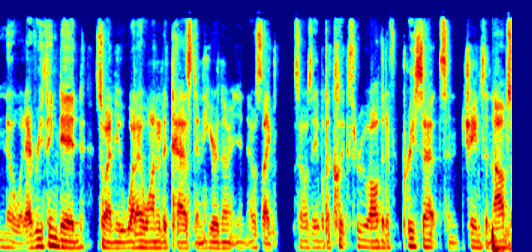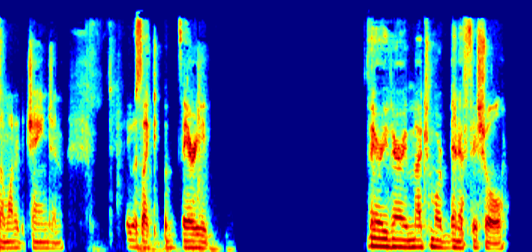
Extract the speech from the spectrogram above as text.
know what everything did. So I knew what I wanted to test and hear them. And I was like, so I was able to click through all the different presets and change the knobs I wanted to change. And it was like a very, very, very much more beneficial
